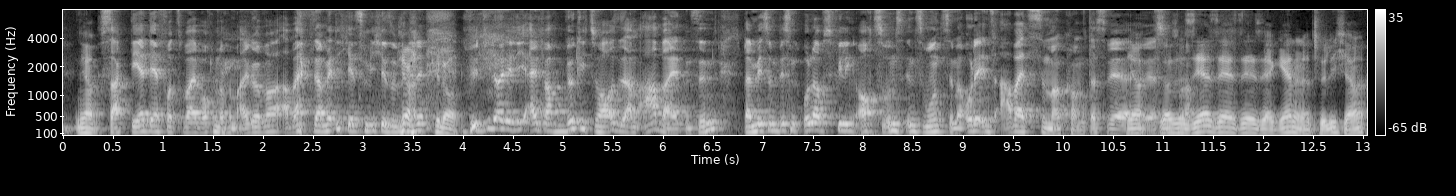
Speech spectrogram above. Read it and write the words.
ja. sagt der, der vor zwei Wochen noch im Allgäu war, aber damit ich jetzt mich hier so ja, genau. für die Leute, die einfach wirklich zu Hause am Arbeiten sind, damit so ein bisschen Urlaubsfeeling auch zu uns ins Wohnzimmer oder ins Arbeitszimmer kommt. Das wäre ja, wär also sehr, sehr, sehr, sehr gerne natürlich, ja.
